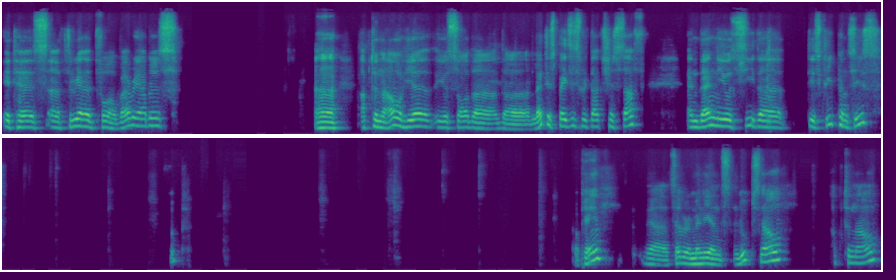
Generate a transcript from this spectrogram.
It has uh, 304 variables. Uh, up to now here, you saw the, the lattice basis reduction stuff. And then you see the discrepancies. Oop. Okay, there are several million loops now, up to now.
